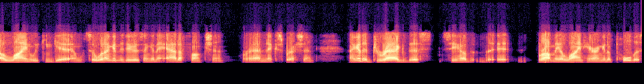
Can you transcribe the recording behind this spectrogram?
a line we can get. And so what I'm going to do is I'm going to add a function or add an expression. I'm going to drag this, see how the, it brought me a line here. I'm going to pull this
